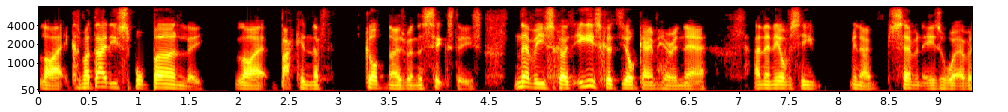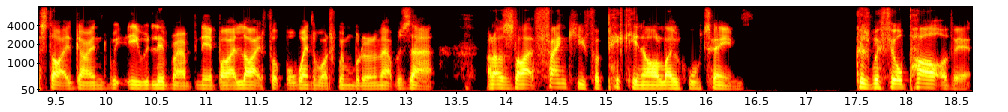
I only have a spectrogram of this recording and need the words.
like, because my dad used to support Burnley, like back in the God knows when the sixties. Never used to go. He used to go to the odd game here and there, and then he obviously, you know, seventies or whatever, started going. He would live around nearby, light football, went to watch Wimbledon, and that was that. And I was like, thank you for picking our local team because we feel part of it.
